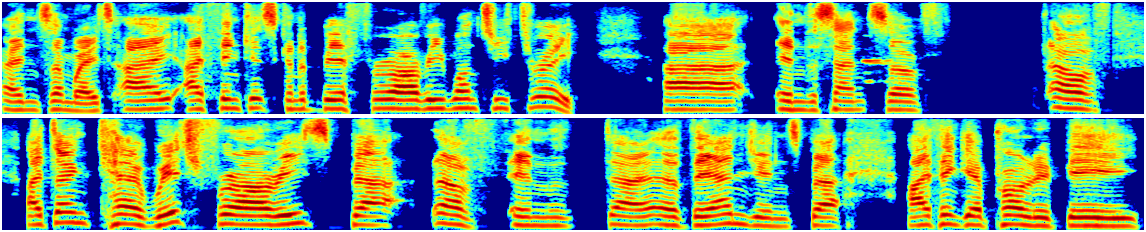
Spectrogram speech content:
in some ways, I, I think it's going to be a Ferrari one, two, three. Uh, in the sense of, of I don't care which Ferraris, but of in the, uh, of the engines, but I think it'll probably be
